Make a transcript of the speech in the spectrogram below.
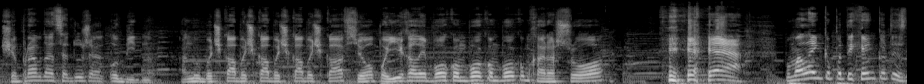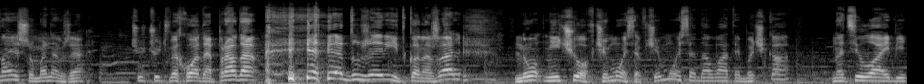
Щоправда, це дуже обідно. Ану, бочка, бочка, бочка, бочка, все, поїхали боком, боком, боком, хорошо. Хе-хе-хе. Помаленько, потихеньку, ти знаєш, у мене вже чуть-чуть виходить. Правда, дуже рідко, на жаль. Ну, нічого, вчимося, вчимося давати бочка на цій лайбі.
